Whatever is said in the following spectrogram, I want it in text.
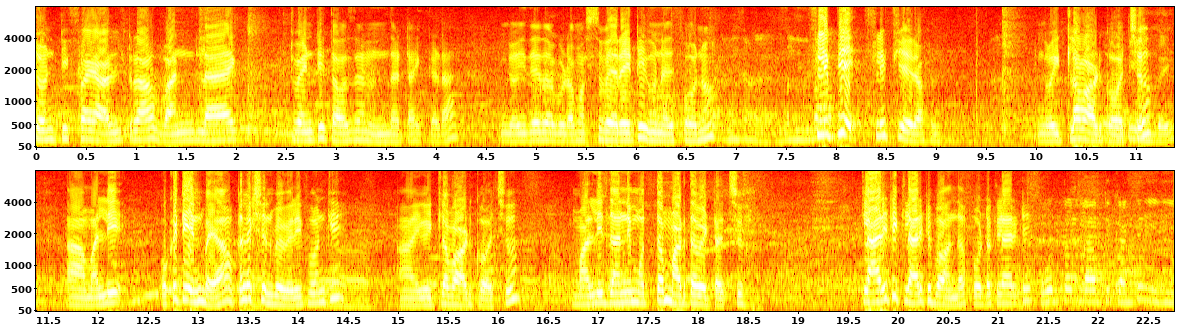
twenty five ultra one lakh twenty thousand ఉందట ఇక్కడ. ఇంకా ఇదేదో కూడా మస్తు వెరైటీగా ఉన్నది ఫోను. ఫ్లిప్ ఫ్లిప్ చేయ రాహుల్. ఇంకో ఇట్లా వాడుకోవచ్చు. ఆ, మళ్ళీ ఒకటి ఎనభైయా ఒక లక్ష ఎనభై వేలు ఈ ఫోన్కి? ఇట్లా వాడుకోవచ్చు. మళ్ళీ దాన్ని మొత్తం మడత పెట్టచ్చు. క్లారిటీ క్లారిటీ బాగుందా? Photo clarity? ఫోటో క్లారిటీ కంటే ఇది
